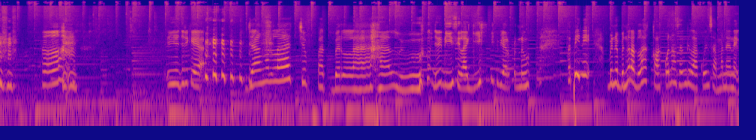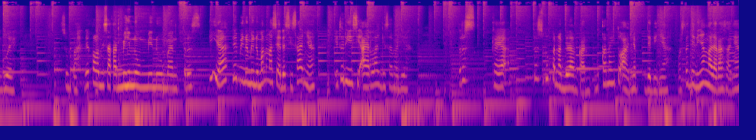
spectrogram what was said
Heeh. Iya jadi kayak janganlah cepat berlalu. Jadi diisi lagi biar penuh. Tapi ini bener-bener adalah kelakuan yang sering dilakuin sama nenek gue. Sumpah dia kalau misalkan minum minuman terus iya dia minum minuman masih ada sisanya itu diisi air lagi sama dia. Terus kayak terus gue pernah bilang kan bukannya itu anyep jadinya maksudnya jadinya nggak ada rasanya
